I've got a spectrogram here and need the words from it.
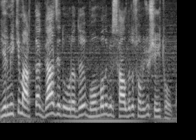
22 Mart'ta Gazze'de uğradığı bombalı bir saldırı sonucu şehit oldu.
